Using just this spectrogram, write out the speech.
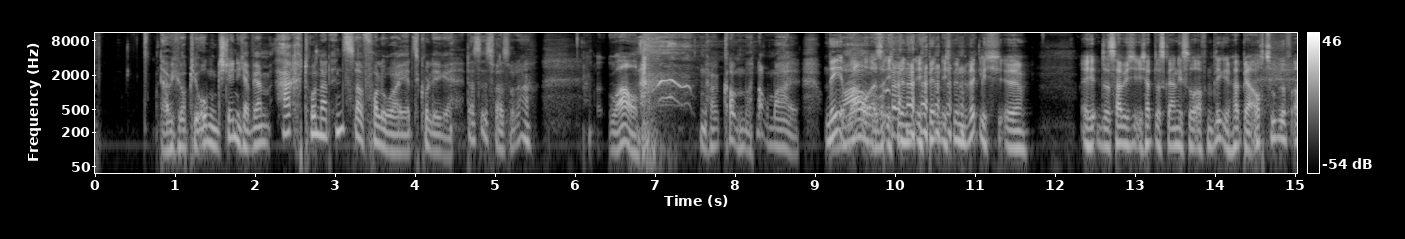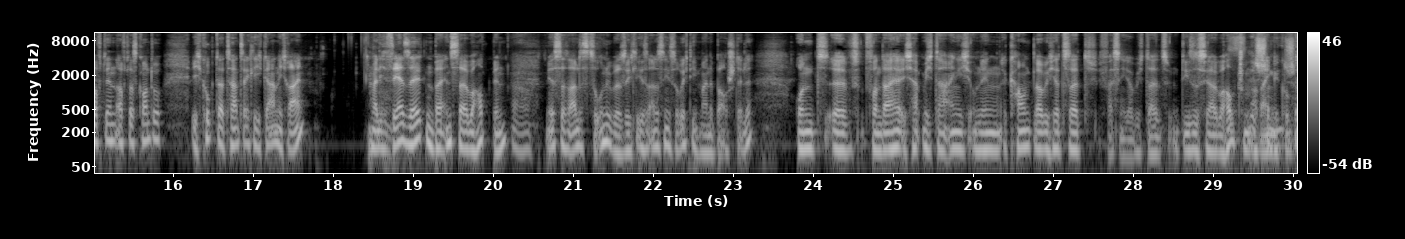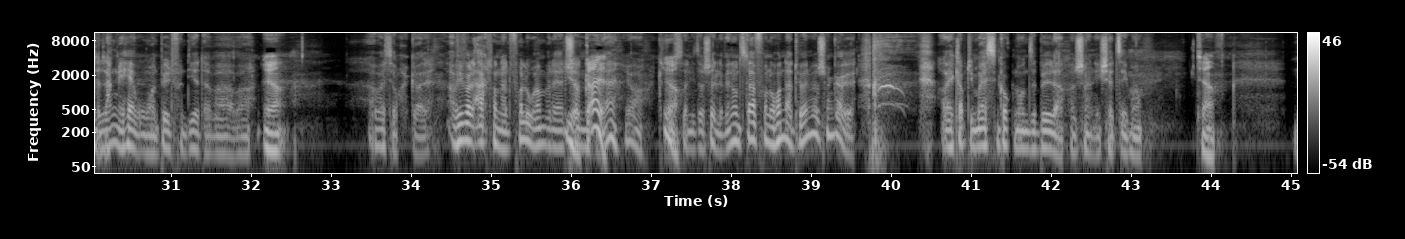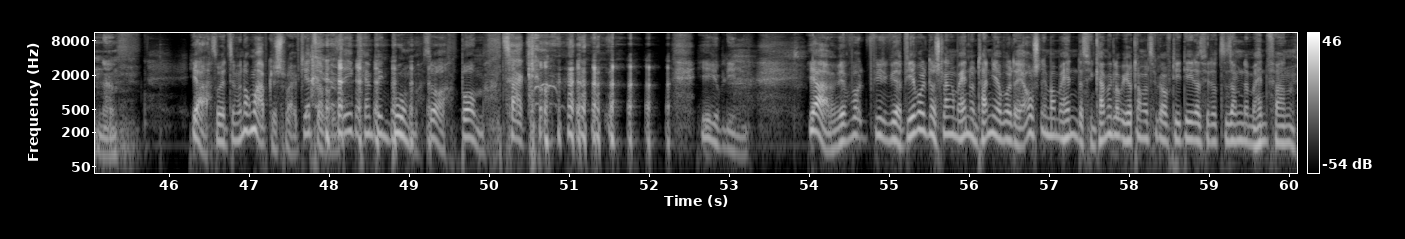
Da habe ich überhaupt hier oben stehen. Ich hab, wir haben 800 Insta-Follower jetzt, Kollege. Das ist was, oder? Wow. Na komm, nochmal. Nee, wow. Also ich bin, ich bin, ich bin wirklich, äh, das habe ich, ich habe das gar nicht so auf den Blick. Ich habe ja auch Zugriff auf den, auf das Konto. Ich gucke da tatsächlich gar nicht rein, weil ich sehr selten bei Insta überhaupt bin. Ja. Mir ist das alles zu unübersichtlich, ist alles nicht so richtig meine Baustelle. Und äh, von daher, ich habe mich da eigentlich um den Account, glaube ich, jetzt seit, ich weiß nicht, ob ich da dieses Jahr überhaupt schon mal schon, reingeguckt schon habe. lange her, wo mal ein Bild von dir da war, aber, Ja, aber ist ja auch egal. Auf jeden Fall 800 Follower haben wir da jetzt Ja, schon. geil. Ja, ja Grüß Ja. an dieser Stelle. Wenn uns davon nur 100 hören, wäre schon geil. aber ich glaube, die meisten gucken nur unsere Bilder, wahrscheinlich, schätze ich mal. tja. Ne. Ja, so jetzt sind wir nochmal abgeschweift. Jetzt aber Seecamping, boom. So, bumm, zack. Hier geblieben. Ja, wir, wie, wir wollten da schon lange mal hin und Tanja wollte ja auch schon immer mal hin. Deswegen kamen wir, glaube ich, auch damals sogar auf die Idee, dass wir da zusammen da mal hinfahren.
